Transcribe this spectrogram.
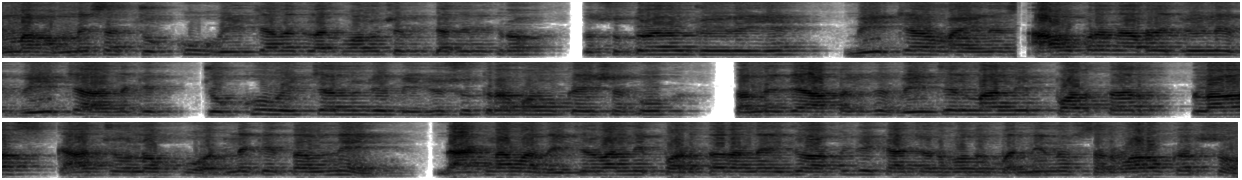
એમાં હંમેશા ચોખ્ખું વેચાણ જ લખવાનું છે વિદ્યાર્થી મિત્રો. તો સૂત્ર એનું જોઈ લઈએ. વેચાણ માઇનસ આ ઉપરાંત આપણે જોઈ લઈએ વેચાણ, એટલે કે ચોખ્ખું વેચાણનું જે બીજું સૂત્ર પણ હું કહી શકું. તમને જે આપેલું છે, વેચેલ માલની પડતર પ્લસ કાચો નફો. એટલે કે તમને દાખલામાં વેચેલ માલની પડતર અને જો આપી દે કાચો નફો, તો બંનેનો સરવાળો કરશો.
